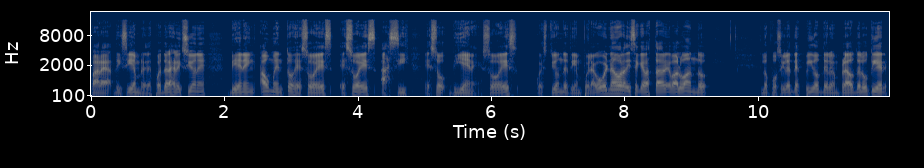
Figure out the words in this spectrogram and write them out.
para diciembre. Después de las elecciones vienen aumentos. Eso es, eso es así. Eso viene. Eso es cuestión de tiempo. Y la gobernadora dice que va a estar evaluando los posibles despidos de los empleados de Lutier,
